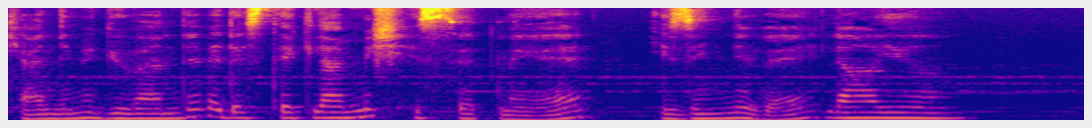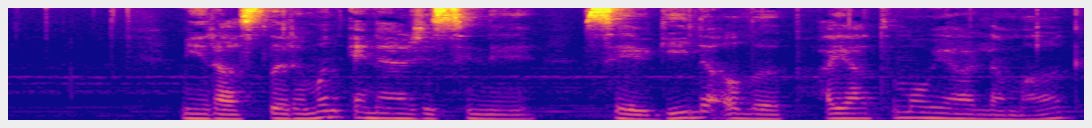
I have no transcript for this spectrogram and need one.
kendimi güvende ve desteklenmiş hissetmeye izinli ve layığım. Miraslarımın enerjisini sevgiyle alıp hayatıma uyarlamak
